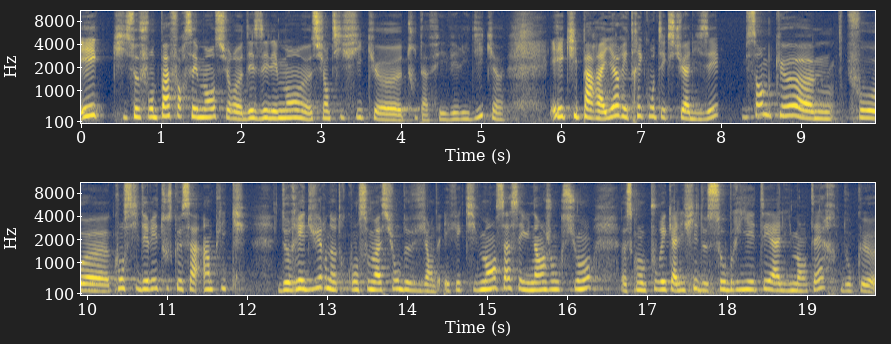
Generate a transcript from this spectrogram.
et qui se fonde pas forcément sur des éléments scientifiques tout à fait véridiques, et qui par ailleurs est très contextualisé. Il me semble qu'il faut considérer tout ce que ça implique de réduire notre consommation de viande. Effectivement, ça c'est une injonction, euh, ce qu'on pourrait qualifier de sobriété alimentaire. Donc euh,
